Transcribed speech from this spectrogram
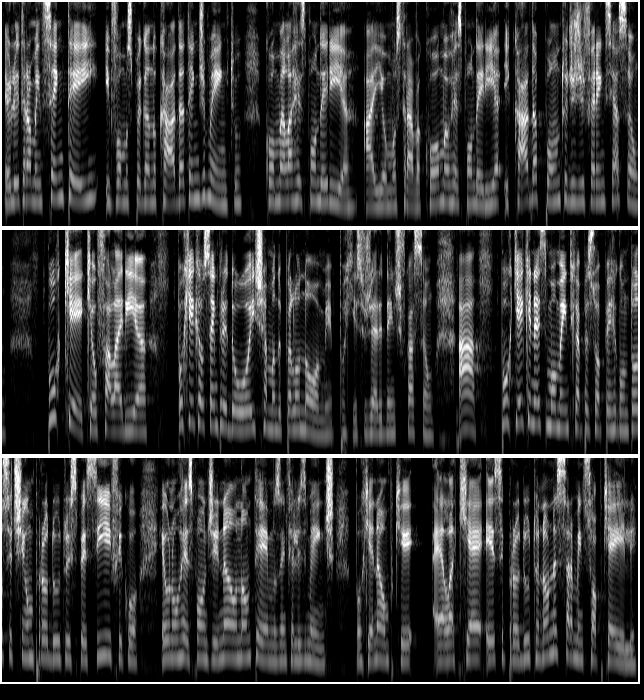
Eu literalmente sentei e fomos pegando cada atendimento, como ela responderia. Aí eu mostrava como eu responderia e cada ponto de diferenciação. Por que que eu falaria... Por que que eu sempre dou oi chamando pelo nome? Porque isso gera identificação. Ah, por que que nesse momento que a pessoa perguntou se tinha um produto específico, eu não respondi, não, não temos, infelizmente. Por que não? Porque ela quer esse produto, não necessariamente só porque é ele.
